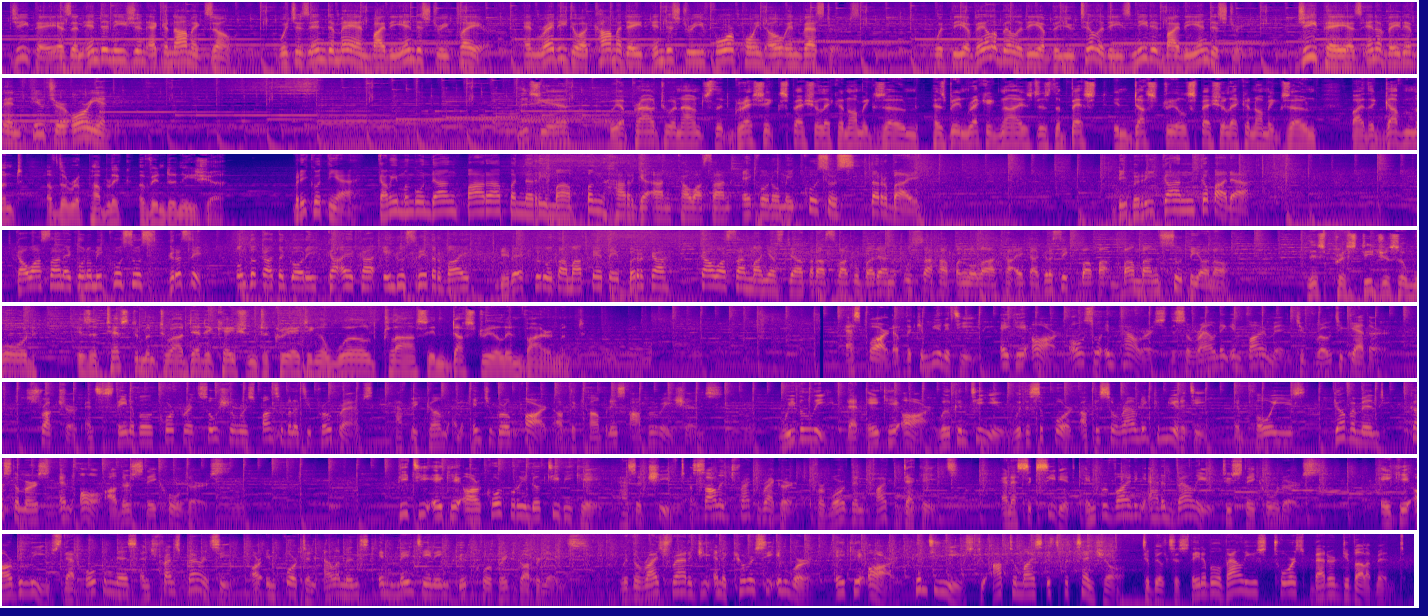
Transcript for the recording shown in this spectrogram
JIIPE is an Indonesian economic zone, which is in demand by the industry player, and ready to accommodate Industry 4.0 investors. With the availability of the utilities needed by the industry, JIIPE is innovative and future-oriented. This year, we are proud to announce that Gresik Special Economic Zone has been recognized as the best industrial special economic zone by the government of the Republic of Indonesia. Berikutnya, kami mengundang para penerima penghargaan kawasan ekonomi khusus terbaik diberikan kepada Kawasan Ekonomi Khusus Gresik untuk kategori KEK e Industri Terbaik Direktur Utama PT Berkah Kawasan Manya Sejahtera selaku Badan Usaha Pengelola KEK e Gresik Bapak Bambang Sutiono. This prestigious award is a testament to our dedication to creating a world-class industrial environment. As part of the community, AKR also empowers the surrounding environment to grow together. Structured and sustainable corporate social responsibility programs have become an integral part of the company's operations. We believe that AKR will continue with the support of the surrounding community, employees, government, customers, and all other stakeholders. PT AKR Corporindo Tbk has achieved a solid track record for more than five decades and has succeeded in providing added value to stakeholders. AKR believes that openness and transparency are important elements in maintaining good corporate governance. With the right strategy and accuracy in work, AKR continues to optimize its potential to build sustainable values towards better development.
